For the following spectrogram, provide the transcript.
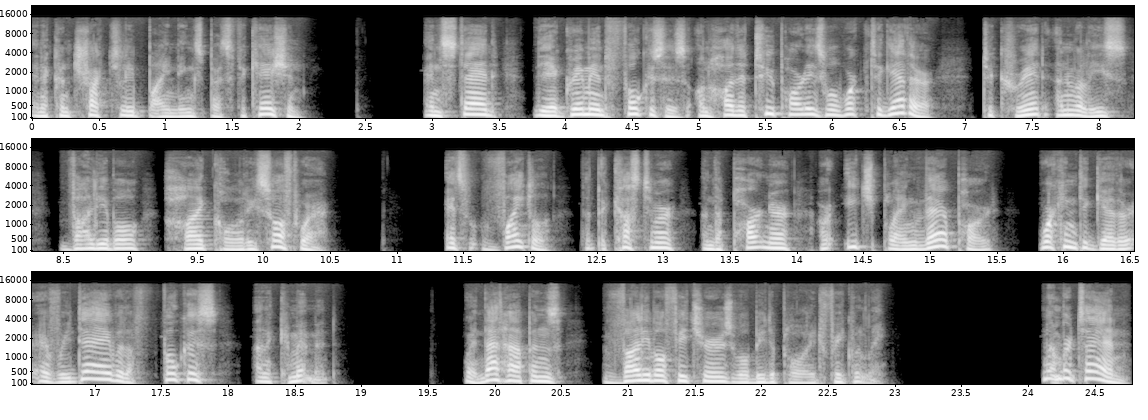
in a contractually binding specification. Instead, the agreement focuses on how the two parties will work together to create and release valuable, high quality software. It's vital that the customer and the partner are each playing their part, working together every day with a focus and a commitment. When that happens, valuable features will be deployed frequently. Number 10,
